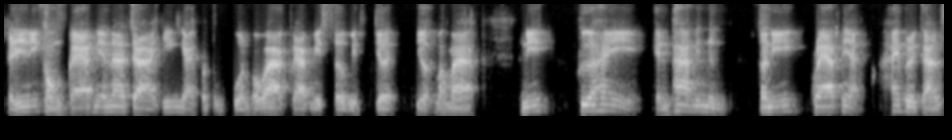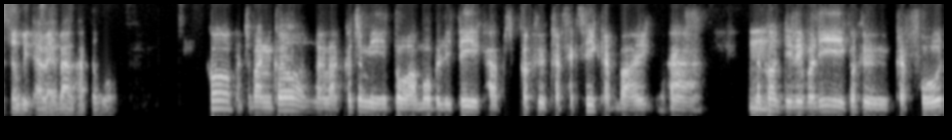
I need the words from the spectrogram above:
แต่ทีนี้ของ Grab เนี่ยน่าจะยิ่งใหญ่พอสมควรเพราะว่า Grab มี service เยอะเยอะมากๆทีนี้เพื่อให้เห็นภาพนิดนึง ตอนนี้ Grab เนี่ยให้บริการ service อะไรบ้างครับเทอร์โบก็ปัจจุบันก็หลักๆก็จะมีตัว mobility ครับ ก็คือ Grab Taxi Grab Bike อ่า แล้วก็ delivery ก็คือ Grab Food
